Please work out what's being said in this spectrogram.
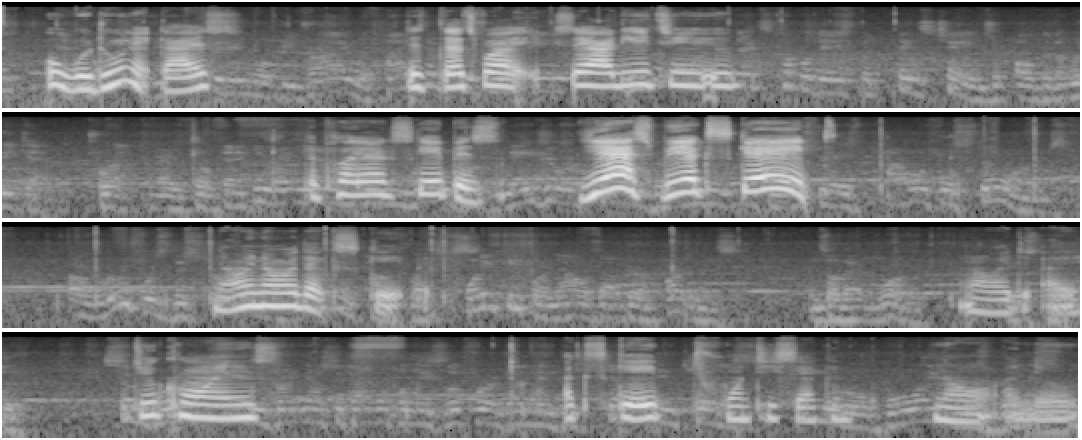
end. Oh, we're doing it, guys. That- That's why I say to things change over the player escape is. Yes, we escaped. Now I know where the escape is. 20 people are now without their apartments until that work. No, I did. I two coins. Escape 20 seconds. No, I don't.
